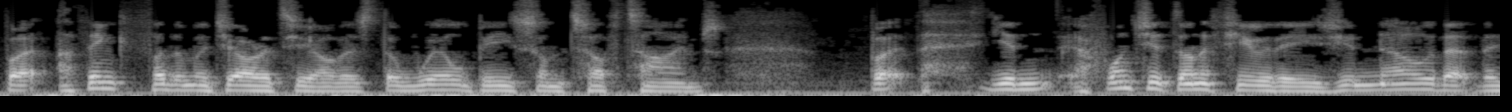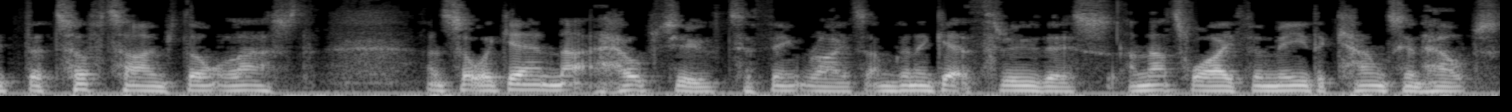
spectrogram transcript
But I think for the majority of us, there will be some tough times. But you, once you've done a few of these, you know that the, the tough times don't last. And so again, that helps you to think, right, I'm going to get through this. And that's why for me, the counting helps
